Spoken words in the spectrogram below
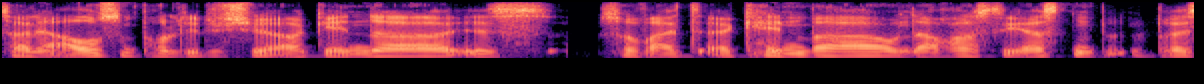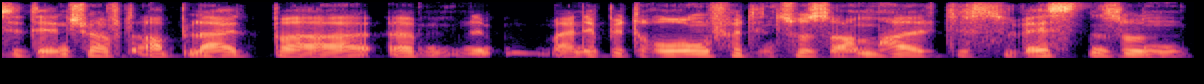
Seine außenpolitische Agenda ist soweit erkennbar und auch aus der ersten Präsidentschaft ableitbar ähm, eine Bedrohung für den Zusammenhalt des Westens und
